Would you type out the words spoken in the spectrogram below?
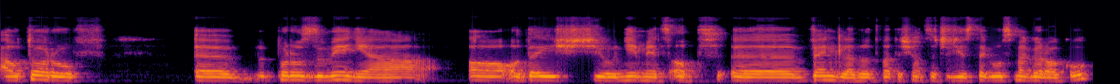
autorów e, porozumienia o odejściu Niemiec od e, węgla do 2038 roku.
